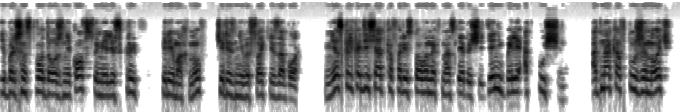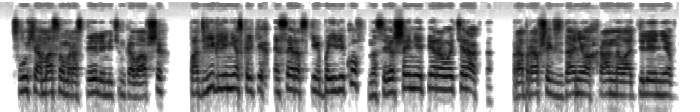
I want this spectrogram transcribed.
и большинство должников сумели скрыться, перемахнув через невысокий забор. Несколько десятков арестованных на следующий день были отпущены. Однако в ту же ночь слухи о массовом расстреле митинговавших подвигли нескольких эсеровских боевиков на совершение первого теракта, пробравших к зданию охранного отделения в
